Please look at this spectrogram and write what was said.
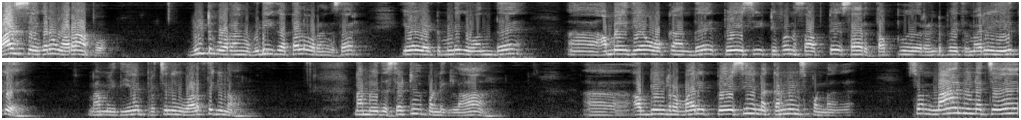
ராஜசேகரும் வரான் அப்போது வீட்டுக்கு வராங்க. விடிய காத்தால வராங்க சார். ஏழு எட்டு மணிக்கு வந்து அமைதியாக உட்காந்து பேசி டிஃபன் சாப்பிட்டு சார் தப்பு ரெண்டு பேர்த்து மாதிரி இருக்குது நம்ம இது ஏன் பிரச்சனையை வளர்த்துக்கணும்? நம்ம இதை செட்டில் பண்ணிக்கலாம். அப்படின்ற மாதிரி பேசி என்னை கன்வின்ஸ் பண்ணாங்க. ஸோ நான் நினச்சேன்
